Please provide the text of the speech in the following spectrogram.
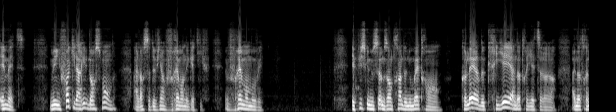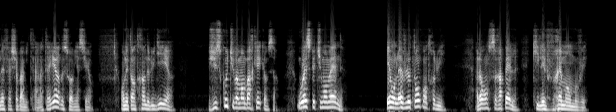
émet. Mais une fois qu'il arrive dans ce monde, alors ça devient vraiment négatif, vraiment mauvais. Et puisque nous sommes en train de nous mettre en, colère de crier à notre Yetzerara, à notre Nefesh Abamit, à l'intérieur de soi bien sûr. On est en train de lui dire, jusqu'où tu vas m'embarquer comme ça? Où est-ce que tu m'emmènes? Et on lève le ton contre lui. Alors on se rappelle qu'il est vraiment mauvais,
